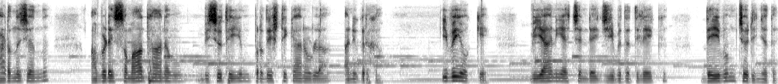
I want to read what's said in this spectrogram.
കടന്നു ചെന്ന് അവിടെ സമാധാനവും വിശുദ്ധിയും പ്രതിഷ്ഠിക്കാനുള്ള അനുഗ്രഹം. ഇവയൊക്കെ വിയാനി അച്ഛന്റെ ജീവിതത്തിലേക്ക് ദൈവം ചൊരിഞ്ഞത്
